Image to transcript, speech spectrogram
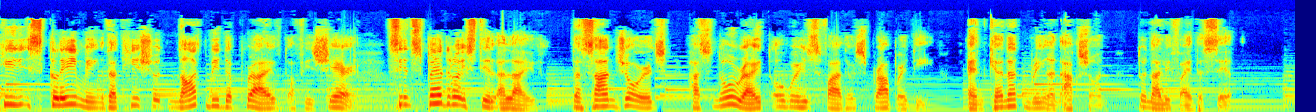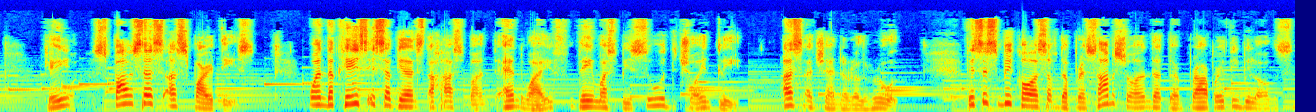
He is claiming that he should not be deprived of his share. Since Pedro is still alive, the son George has no right over his father's property and cannot bring an action to nullify the sale. Okay? Spouses as parties. When the case is against a husband and wife, they must be sued jointly, as a general rule. This is because of the presumption that their property belongs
